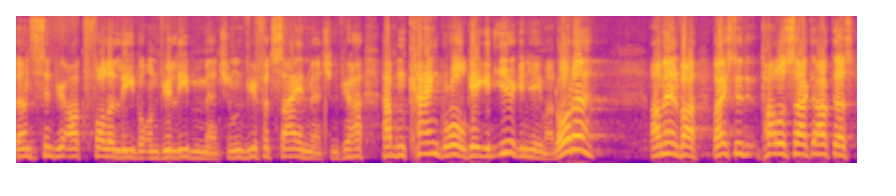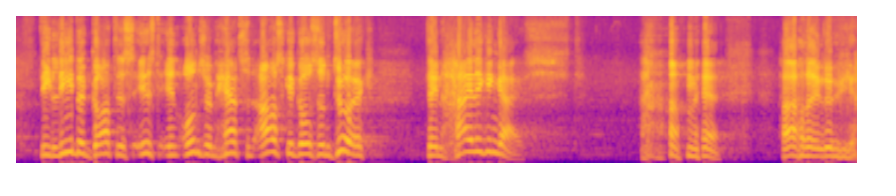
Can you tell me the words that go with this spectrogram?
dann sind wir auch voller Liebe und wir lieben Menschen und wir verzeihen Menschen. Wir haben kein Groll gegen irgendjemand, oder? Amen. Weißt du, Paulus sagt auch, dass die Liebe Gottes ist in unserem Herzen ausgegossen durch den Heiligen Geist. Amen. Halleluja.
